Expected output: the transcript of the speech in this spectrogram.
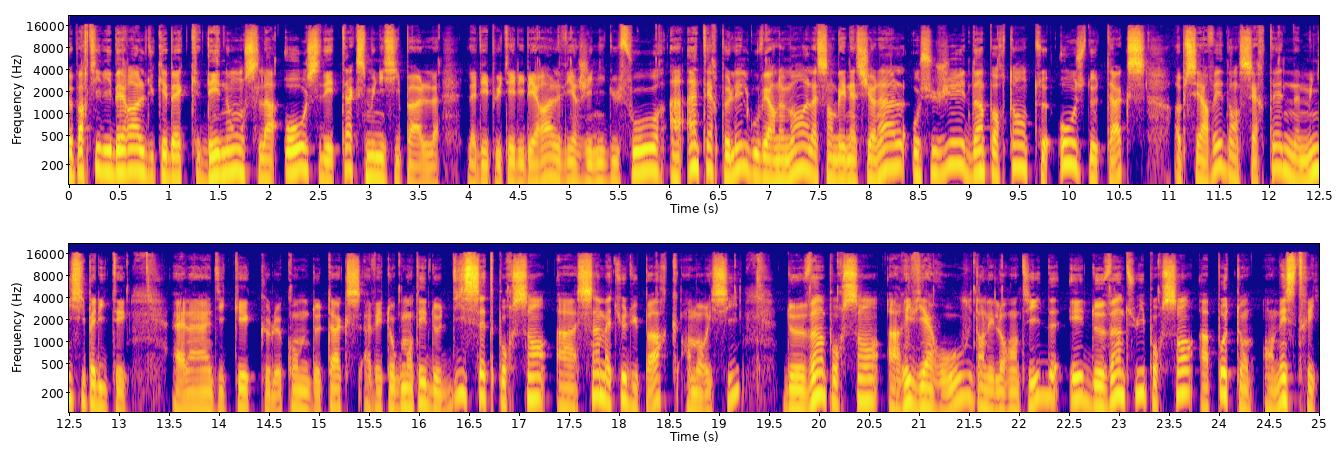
Le Parti libéral du Québec dénonce la hausse des taxes municipales. La députée libérale Virginie Dufour a interpellé le gouvernement à l'Assemblée nationale au sujet d'importantes hausses de taxes observées dans certaines municipalités. Elle a indiqué que le compte de taxes avait augmenté de 17% à Saint-Mathieu-du-Parc, en Mauricie, de 20% à Rivière-Rouge, dans les Laurentides, et de 28% à Poton, en Estrie.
